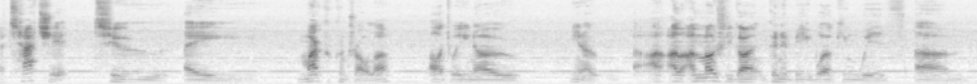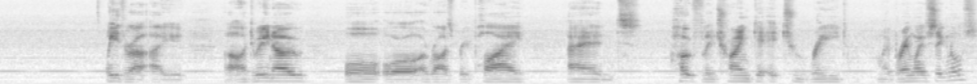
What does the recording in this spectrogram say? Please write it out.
attach it to a microcontroller, Arduino, you know, I, am mostly going, going to be working with um, either a, a, Arduino or, or a Raspberry Pi and hopefully try and get it to read my brainwave signals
